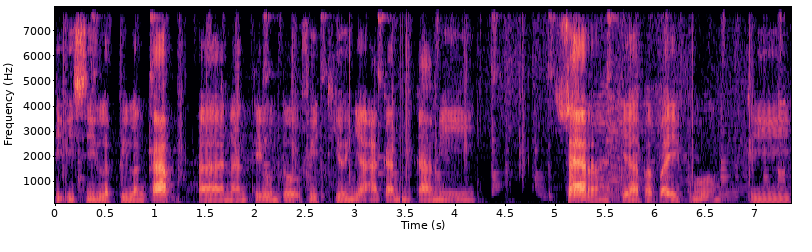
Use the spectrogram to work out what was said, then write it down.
diisi lebih lengkap. Uh, nanti untuk videonya akan kami share ya Bapak Ibu di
